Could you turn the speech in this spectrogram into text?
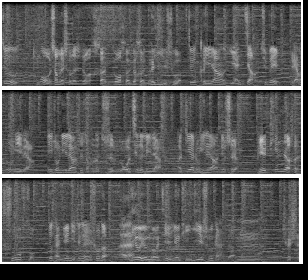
就通过我上面说的这种很多很多很多艺术，就可以让演讲具备两种力量。一种力量是什么呢？就是逻辑的力量。而第二种力量就是别人听着很舒服，就感觉你这个人说的哎又有逻辑又挺艺术感的。嗯，确实，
